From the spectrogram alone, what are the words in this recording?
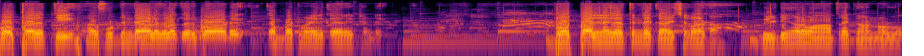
ഭോപ്പാലെത്തി. ഫുഡിന്റെ ആളുകളൊക്കെ ഒരുപാട് കമ്പാർട്ട്മെന്റിൽ കയറിയിട്ടുണ്ട്. ഭോപ്പാൽ നഗരത്തിന്റെ കാഴ്ചകളാട്ടോ. ബിൽഡിങ്ങുകൾ മാത്രമേ കാണുന്നുള്ളൂ.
